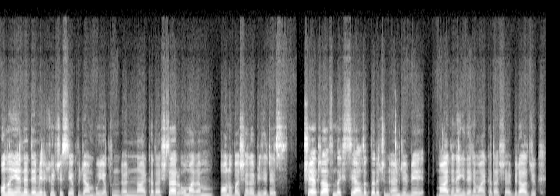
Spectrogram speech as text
Onun yerine demir külçesi yapacağım bu yapının önüne arkadaşlar. Umarım onu başarabiliriz. Şu etrafındaki siyahlıklar için önce bir madene gidelim arkadaşlar. Birazcık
